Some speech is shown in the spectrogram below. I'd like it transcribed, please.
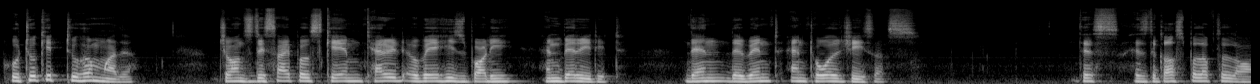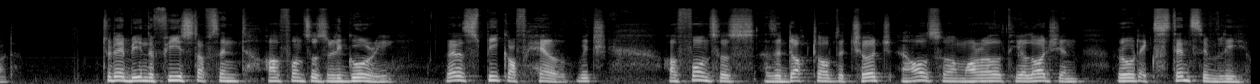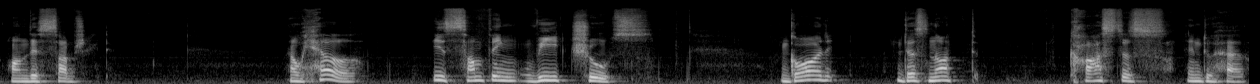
who took it to her mother. John's disciples came, carried away his body, and buried it. Then they went and told Jesus. This is the gospel of the Lord. Today, being the feast of St. Alphonsus Liguori, let us speak of hell, which Alphonsus, as a doctor of the church and also a moral theologian, wrote extensively on this subject. Now, hell is something we choose. God does not cast us into hell.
